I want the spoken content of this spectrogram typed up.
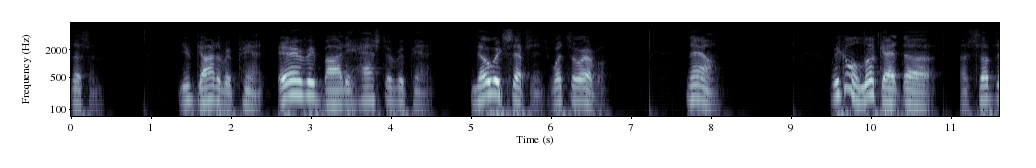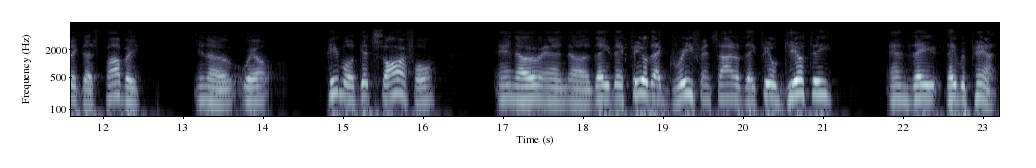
listen, you've got to repent. Everybody has to repent. No exceptions whatsoever. Now, we're going to look at uh, a subject that's probably, you know, well, people get sorrowful, you know, and uh, they they feel that grief inside of. They feel guilty, and they they repent.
